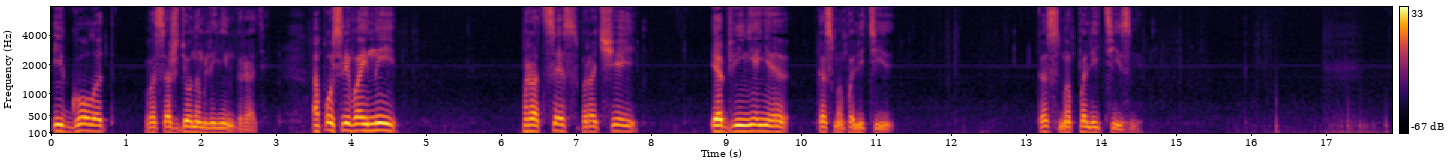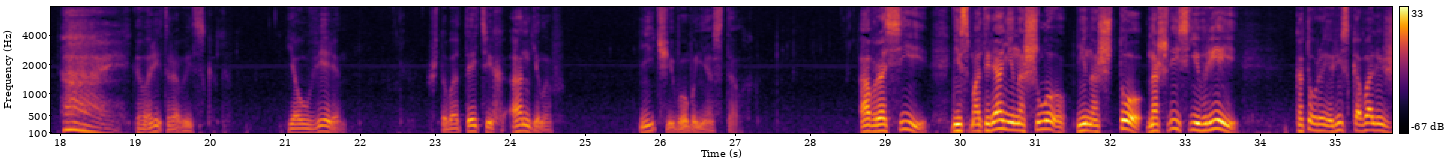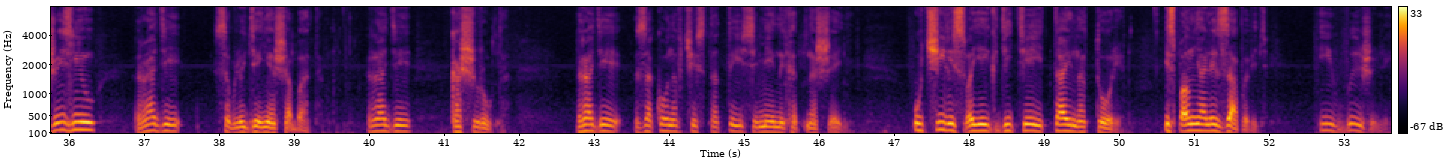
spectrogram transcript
И голод в осажденном Ленинграде. А после войны процесс врачей и обвинение космополити... космополитизме. Ай, говорит Равыцкак, я уверен, что от этих ангелов ничего бы не осталось. А в России, несмотря ни на, шло, ни на что, нашлись евреи – которые рисковали жизнью ради соблюдения шаббата, ради кашрута, ради законов чистоты семейных отношений, учили своих детей тайно Торе, исполняли заповедь и выжили.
